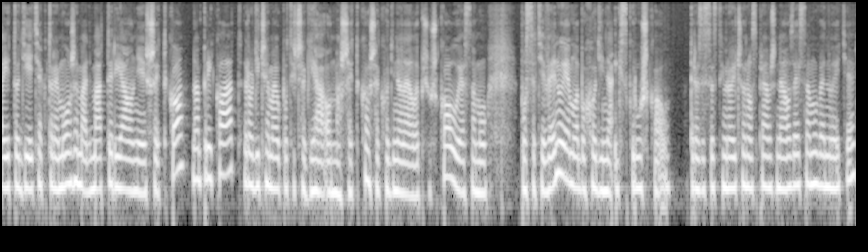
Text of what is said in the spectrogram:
Je to dieťa, ktoré môže mať materiálne všetko napríklad. Rodičia majú pocit, že ja, on má všetko, však chodí na najlepšiu školu, ja sa mu v podstate venujem, lebo chodí na x krúžkov. Teraz ja sa s tým rodičom rozprávam, že naozaj sa mu venujete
